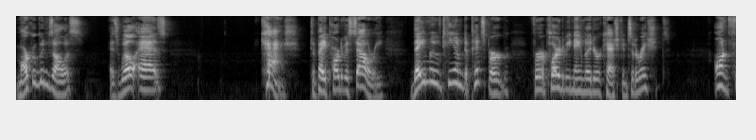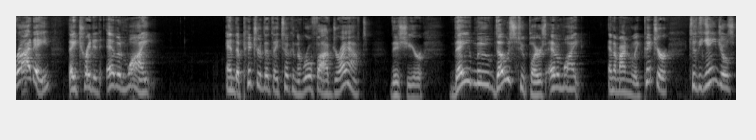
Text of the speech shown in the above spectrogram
Marco Gonzalez as well as cash to pay part of his salary. They moved him to Pittsburgh for a player to be named later or cash considerations. On Friday, they traded Evan White and the pitcher that they took in the Rule 5 draft this year. They moved those two players, Evan White and the minor league pitcher, to the Angels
